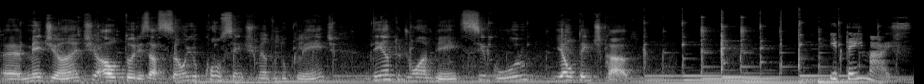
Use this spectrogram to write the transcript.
é, mediante a autorização e o consentimento do cliente dentro de um ambiente seguro e autenticado. E tem mais.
